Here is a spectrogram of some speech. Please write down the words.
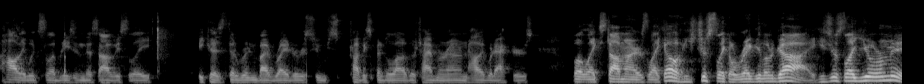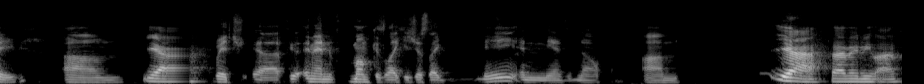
Hollywood celebrities in this, obviously, because they're written by writers who probably spend a lot of their time around Hollywood actors. But like Stottlemeyer's like, oh, he's just like a regular guy. He's just like you or me. Um, Yeah. which uh, and then Monk is like, he's just like me, and the answer no. Um, Yeah, that made me laugh.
